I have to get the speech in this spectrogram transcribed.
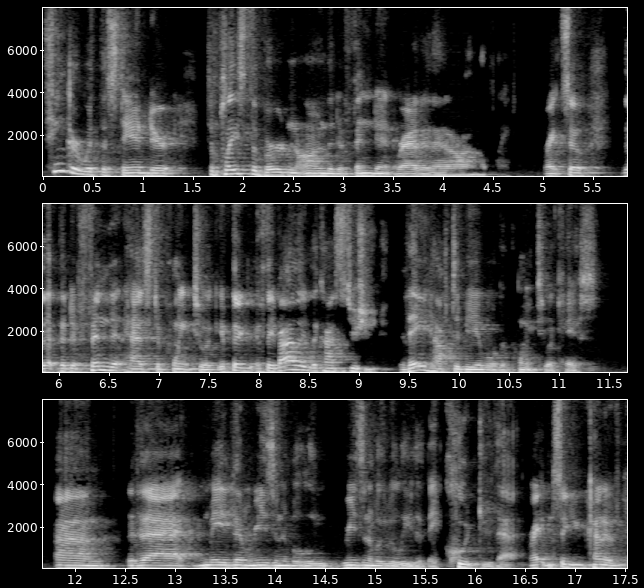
tinker with the standard to place the burden on the defendant rather than on the plaintiff right? So the, the defendant has to point to it. If they if they violated the Constitution, they have to be able to point to a case um, that made them reasonably reasonably believe that they could do that, right? And so you kind of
